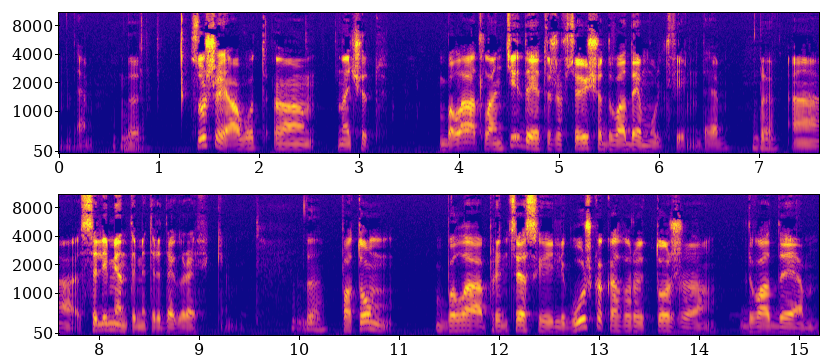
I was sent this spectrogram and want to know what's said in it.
да. да. Слушай, а вот, значит, была Атлантида, это же все еще 2D мультфильм, да? Да. А, с элементами 3D графики. Да. Потом была принцесса и лягушка, которые тоже 2D.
